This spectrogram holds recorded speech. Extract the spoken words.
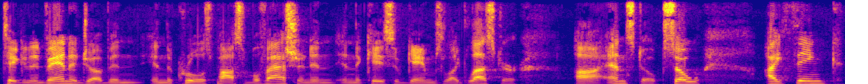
taken advantage of in, in the cruelest possible fashion in, in the case of games like Leicester uh, and Stoke. So I think,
